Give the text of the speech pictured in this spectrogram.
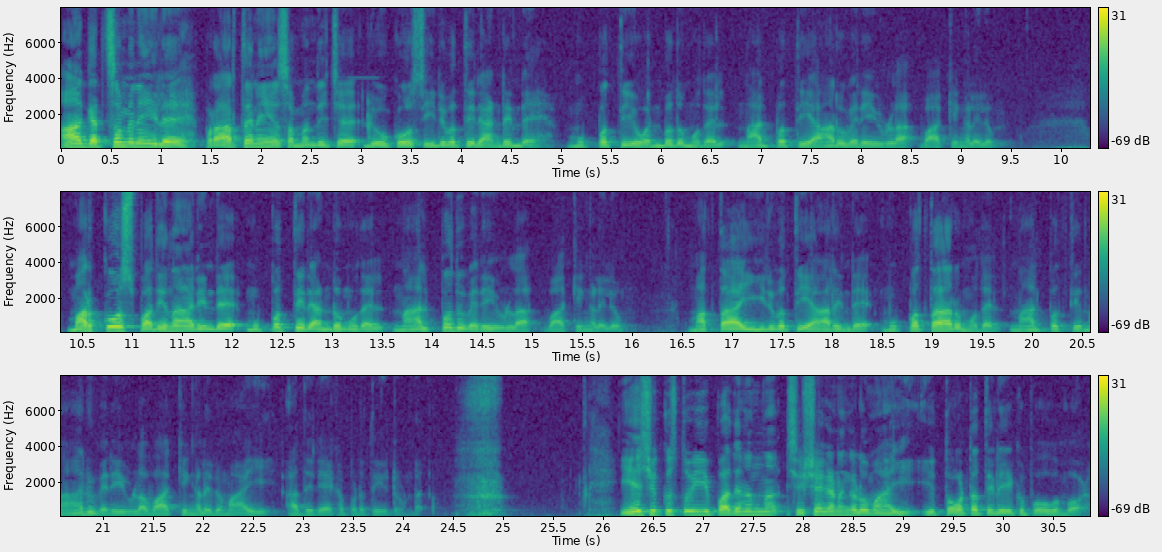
ആ ഗത്സമനയിലെ പ്രാർത്ഥനയെ സംബന്ധിച്ച് ലൂക്കോസ് ഇരുപത്തിരണ്ടിന്റെ മുപ്പത്തി ഒൻപത് മുതൽ നാൽപ്പത്തി ആറ് വരെയുള്ള വാക്യങ്ങളിലും മർക്കോസ് പതിനാലിന്റെ മുപ്പത്തിരണ്ട് മുതൽ നാൽപ്പത് വരെയുള്ള വാക്യങ്ങളിലും മത്തായി ഇരുപത്തിയാറിന്റെ മുപ്പത്താറ് മുതൽ നാൽപ്പത്തി നാല് വരെയുള്ള വാക്യങ്ങളിലുമായി അത് രേഖപ്പെടുത്തിയിട്ടുണ്ട്. യേശുക്രിസ്തു ഈ പതിനൊന്ന് ശിഷ്യഗണങ്ങളുമായി ഈ തോട്ടത്തിലേക്ക് പോകുമ്പോൾ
